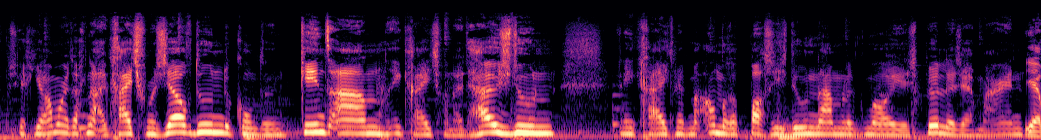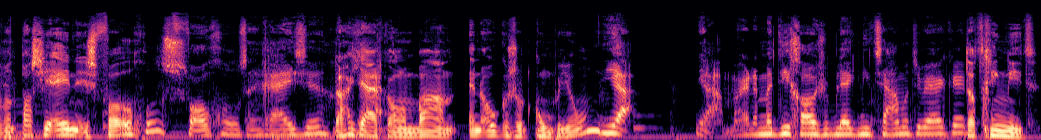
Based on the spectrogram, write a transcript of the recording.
Op zich jammer. Ik dacht, nou, ik ga iets voor mezelf doen. Er komt een kind aan. Ik ga iets vanuit huis doen. En ik ga iets met mijn andere passies doen, namelijk mooie spullen, zeg maar. En Ja, want passie 1 is vogels. vogels en reizen. Daar had je eigenlijk al een baan en ook een soort compagnon. Ja, ja maar dan met die gozer bleek niet samen te werken. Dat ging niet.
